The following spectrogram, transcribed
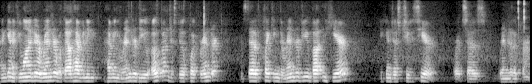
and again, if you want to do a render without having, having render view open, just do a quick render. Instead of clicking the render view button here, you can just choose here where it says render the current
